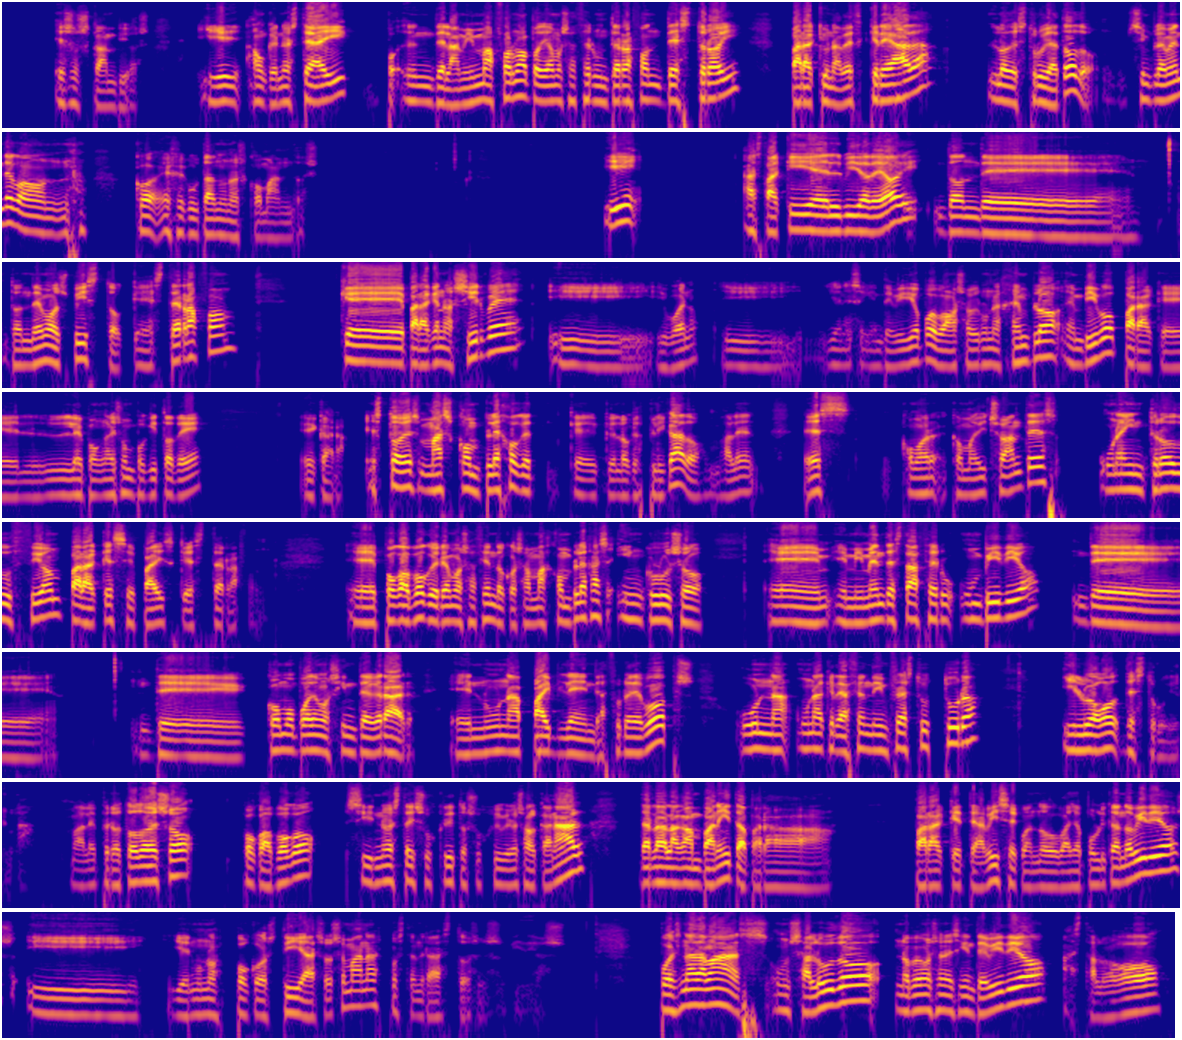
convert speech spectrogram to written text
esos cambios. Y aunque no esté ahí, de la misma forma podríamos hacer un Terraform destroy para que una vez creada lo destruya todo, simplemente con, ejecutando unos comandos. Y hasta aquí el vídeo de hoy, donde, donde hemos visto que es Terraform, que para qué nos sirve y, bueno, y, en el siguiente vídeo pues vamos a ver un ejemplo en vivo para que le pongáis un poquito de eh, cara. Esto es más complejo que, lo que he explicado, ¿vale? Es, como, como, he dicho antes, una introducción para que sepáis que es Terraform. Eh, poco a poco iremos haciendo cosas más complejas, incluso eh, en mi mente está hacer un vídeo de de cómo podemos integrar en una pipeline de Azure DevOps una, una creación de infraestructura y luego destruirla, ¿vale? Pero todo eso, poco a poco, si no estáis suscritos, suscribiros al canal, darle a la campanita para, para que te avise cuando vaya publicando vídeos y, y en unos pocos días o semanas pues tendrás todos esos vídeos. Pues nada más, un saludo, nos vemos en el siguiente vídeo, hasta luego.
